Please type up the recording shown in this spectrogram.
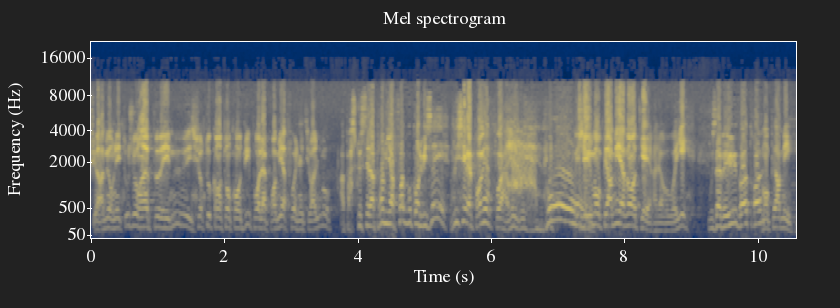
cher ami, on est toujours un peu ému, et surtout quand on conduit pour la première fois, naturellement. Ah, parce que c'est la première fois que vous conduisez Oui, c'est la première fois, oui, oui. Bon J'ai eu mon permis avant-hier, alors vous voyez, Vous avez eu votre... mon permis.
